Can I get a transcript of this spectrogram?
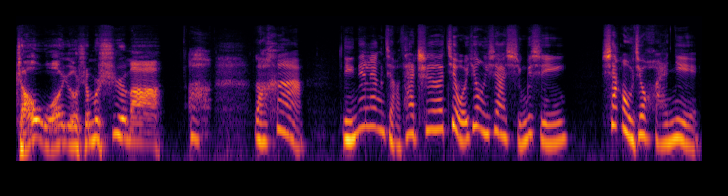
找我有什么事吗？哦，老贺啊，你那辆脚踏车借我用一下行不行？下午就还你。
